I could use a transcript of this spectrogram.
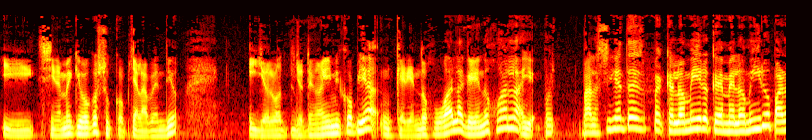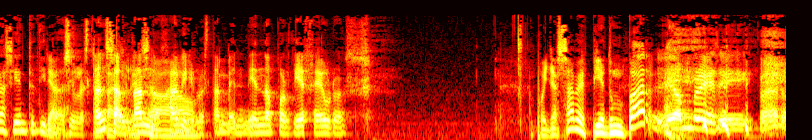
y- y, si no me equivoco su copia la vendió. Y yo, lo- yo tengo ahí mi copia queriendo jugarla, queriendo jugarla y pues para la siguiente que lo miro, que me lo miro para la siguiente tirada. Pero si lo están saldando, Javi, lo están vendiendo por 10 euros. Pues ya sabes, pídete un par. Sí, hombre, sí, claro.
